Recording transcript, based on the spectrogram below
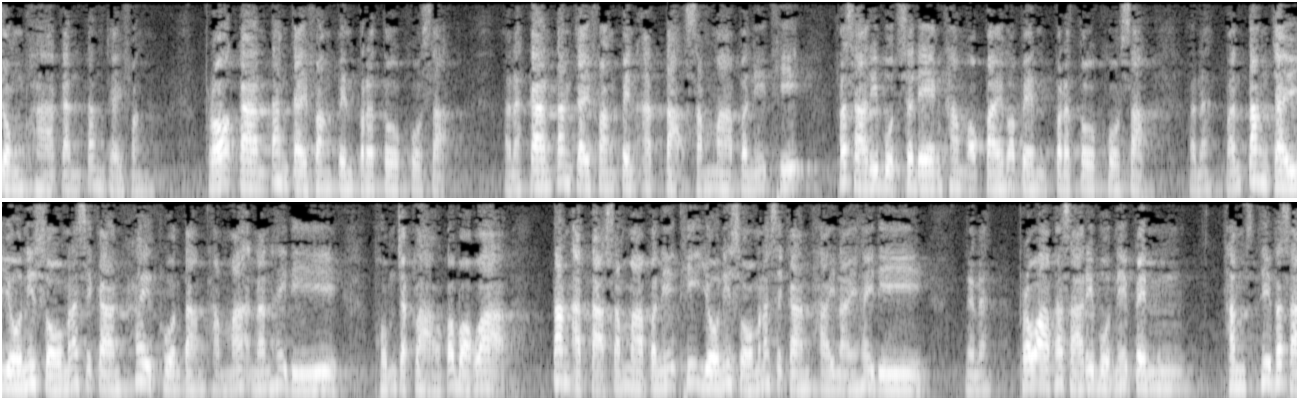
จงพากันตั้งใจฟัง เพราะการตั้งใจฟังเป็นประโตโคสะนะการตั้งใจฟังเป็นอัตตะสัมมาปณิธิภาษาริบุตรแสดงทำออกไปก็เป็นประโตโคสะนะมันตั้งใจโยนิโสมนสิการให้ควนตามธรรมะนั้นให้ดี ผมจะกล่าวก็บอกว่าตั้งอัตตาสัมมาปณิทิโยนิโสมนัสิการภายในให้ดีเนี่ยนะเพราะว่าภาษาริบุตรนี่เป็นคำที่ภาษา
